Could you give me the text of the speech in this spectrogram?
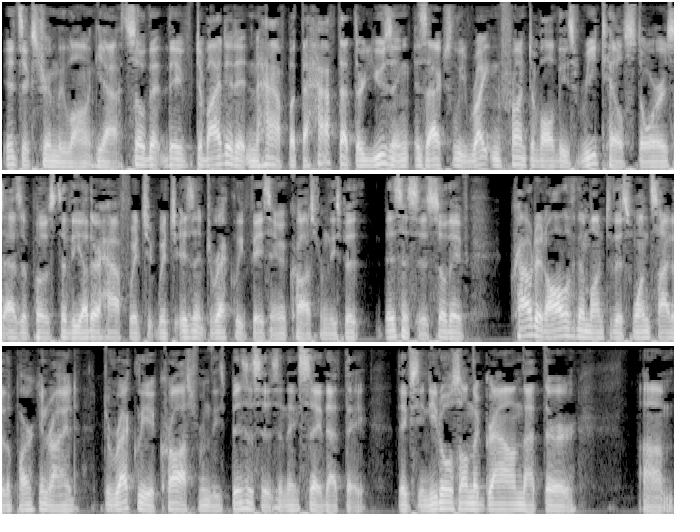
It's extremely long, yeah. So that they've divided it in half, but the half that they're using is actually right in front of all these retail stores, as opposed to the other half, which which isn't directly facing across from these bu- businesses. So they've crowded all of them onto this one side of the park and ride, directly across from these businesses, and they say that they they've seen needles on the ground, that they're um,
